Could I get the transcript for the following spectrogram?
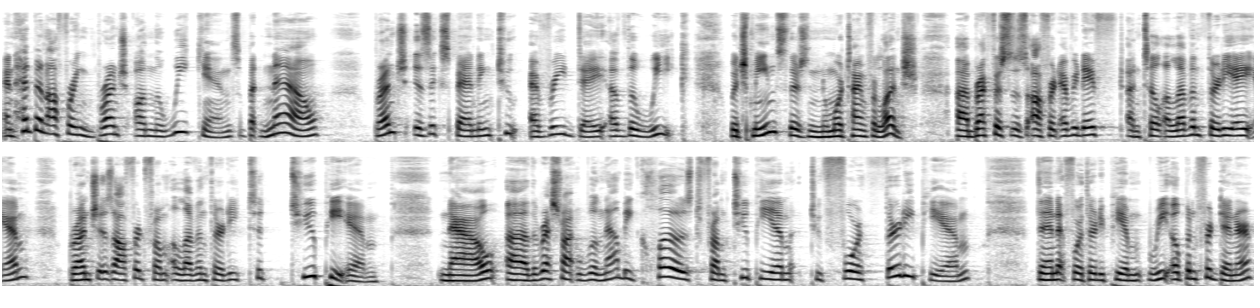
and had been offering brunch on the weekends, but now brunch is expanding to every day of the week, which means there's no more time for lunch. Uh, breakfast is offered every day f- until 11:30 a.m. Brunch is offered from 11:30 to 2 p.m. Now, uh, the restaurant will now be closed from 2 p.m. to 4:30 p.m. Then at 4:30 p.m. reopen for dinner,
